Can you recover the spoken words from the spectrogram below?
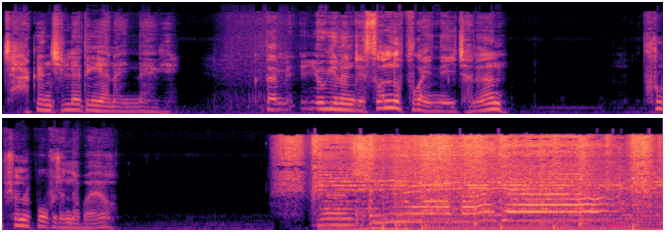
작은 실내등이 하나 있네 여기. 그 다음에 여기는 이제 썬루프가 있네 이 차는. 풀옵션을 뽑으셨나봐요 My girl. You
